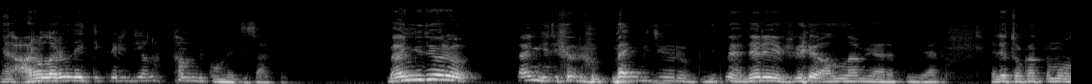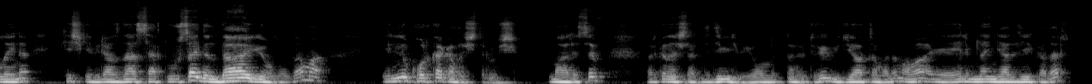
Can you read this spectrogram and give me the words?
Yani aralarında ettikleri diyalog tam bir komedi zaten. Ben gidiyorum. Ben gidiyorum. Ben gidiyorum. Gitme. Nereye? Şuraya. Allah'ım ya Rabbim ya. Hele tokatlama olayına keşke biraz daha sert vursaydın daha iyi olurdu ama elini korkak alıştırmış. Maalesef arkadaşlar dediğim gibi yoğunluktan ötürü video atamadım ama e, elimden geldiği kadar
